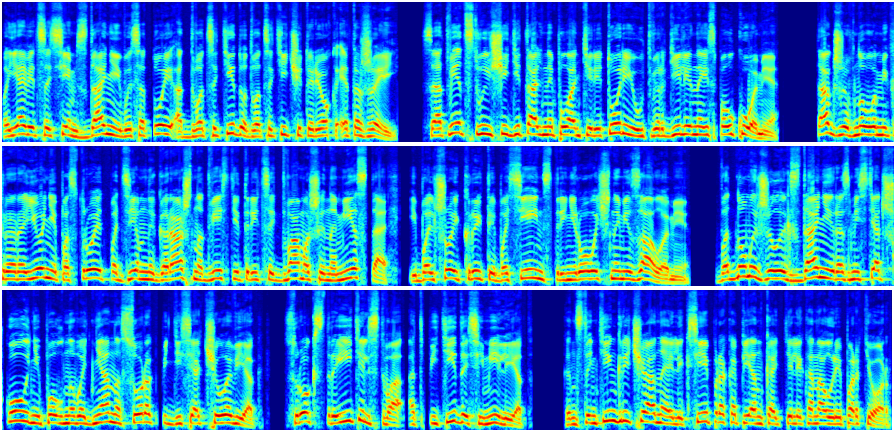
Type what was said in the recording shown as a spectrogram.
появится семь зданий высотой от 20 до 24 этажей. Соответствующий детальный план территории утвердили на исполкоме. Также в новом микрорайоне построят подземный гараж на 232 машиноместа и большой крытый бассейн с тренировочными залами. В одном из жилых зданий разместят школу неполного дня на 40-50 человек. Срок строительства от 5 до 7 лет. Константин Гречан и Алексей Прокопенко, телеканал «Репортер».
